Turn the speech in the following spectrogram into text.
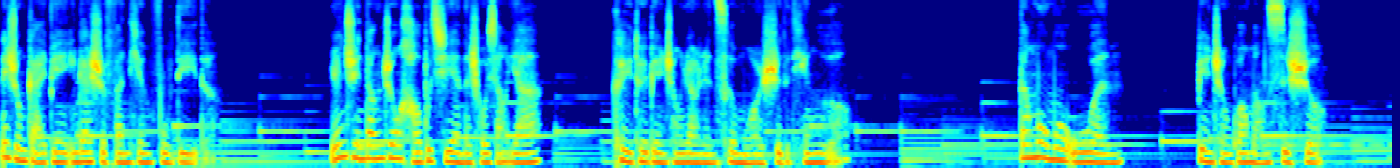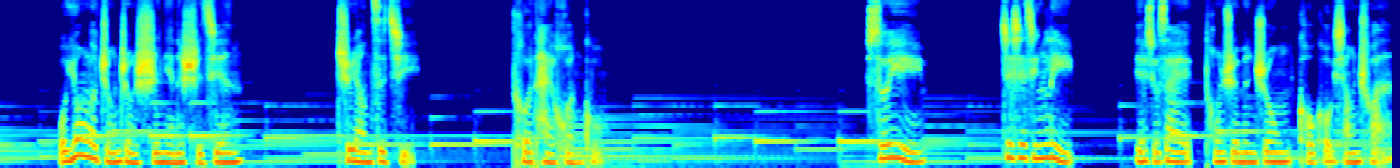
那种改变应该是翻天覆地的。人群当中毫不起眼的丑小鸭，可以蜕变成让人侧目而视的天鹅。当默默无闻变成光芒四射，我用了整整十年的时间，去让自己脱胎换骨。所以，这些经历也就在同学们中口口相传，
